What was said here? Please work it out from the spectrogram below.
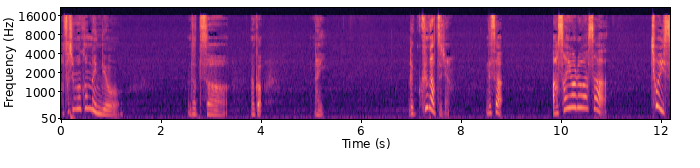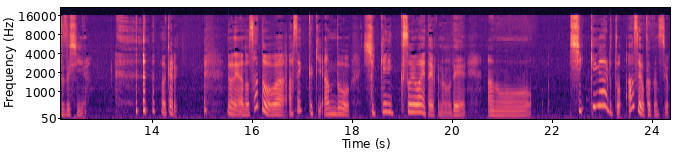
私もわかんないんだよ。だってさ、なんか、はいで9月じゃんでさ朝夜はさちょい涼しいやん。わかる？でもねあの佐藤は汗っかき湿気にクソ弱いタイプなのであのー、湿気があると汗をかくんですよ。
